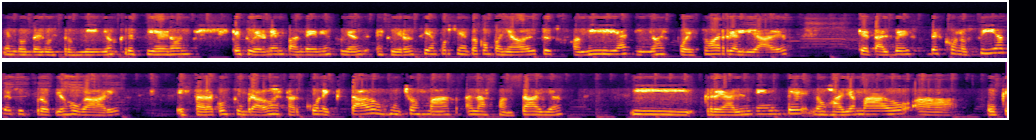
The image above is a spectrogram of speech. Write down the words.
en donde nuestros niños crecieron, que estuvieron en pandemia, estuvieron, estuvieron 100% acompañados de sus familias, niños expuestos a realidades que tal vez desconocían de sus propios hogares, estar acostumbrados a estar conectados mucho más a las pantallas y realmente nos ha llamado a, ok,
